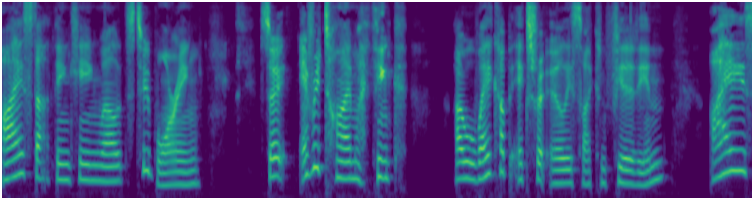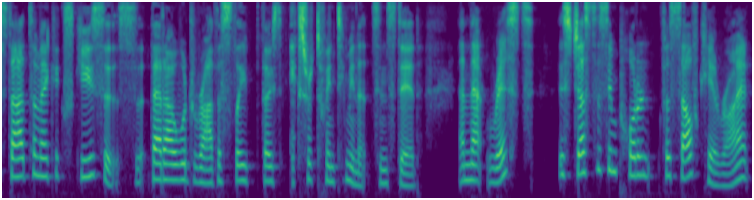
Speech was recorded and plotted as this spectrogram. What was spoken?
I start thinking, well, it's too boring. So every time I think I will wake up extra early so I can fit it in, I start to make excuses that I would rather sleep those extra 20 minutes instead. And that rest is just as important for self care, right?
